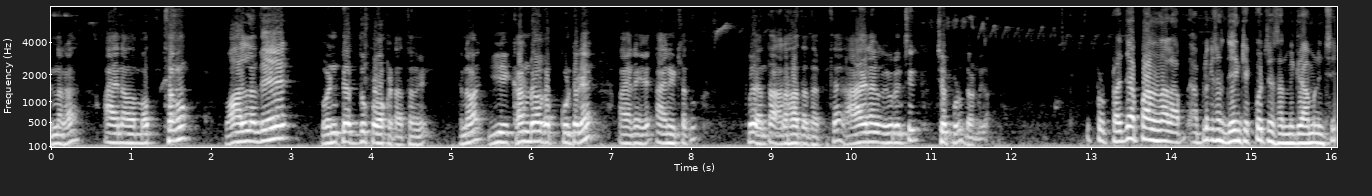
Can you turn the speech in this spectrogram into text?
విన్నారా? ఆయన మొత్తం వాళ్ళదే ఒంటెద్దు పోకట అతని. ఈ కండో కప్పుకుంటేనే ఆయన ఆయన ఇంట్లకు పోయేంత అర్హత తప్పితే ఆయన గురించి చెప్పుడు దండగా. ఇప్పుడు ప్రజాపాలన అప్లికేషన్ దేనికి ఎక్కువ వచ్చింది సార్ మీ గ్రామం నుంచి?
